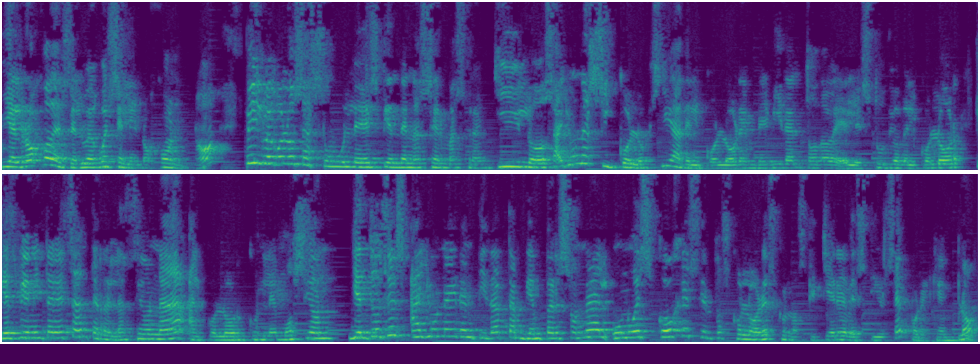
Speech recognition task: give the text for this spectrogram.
Y el rojo, desde luego, es el enojón, ¿no? Y luego los azules tienden a ser más tranquilos. Hay una psicología del color embebida en todo el estudio del color, que es bien interesante, relaciona al color con la emoción. Y entonces hay una identidad también personal. Uno escoge ciertos colores con los que quiere vestirse, por ejemplo,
